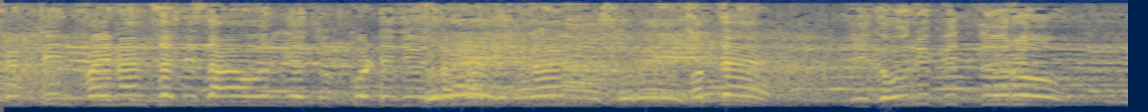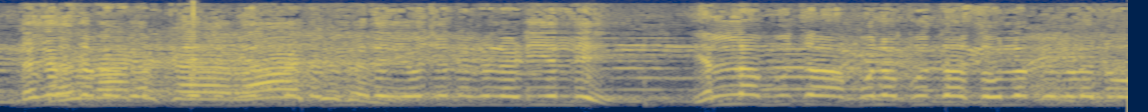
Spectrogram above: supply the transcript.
ಫಿಫ್ಟೀನ್ ಫೈನಾನ್ಸ್ ಅಲ್ಲಿ ಸಹ ಅವರಿಗೆ ದುಡ್ಡು ಕೊಟ್ಟಿದ್ದೀವಿ. ಮತ್ತೆ ಈ ಗೌರಿಬಿದ್ದೂರು ನಗರಸಭೆ ವಿವಿಧ ಯೋಜನೆಗಳ ಅಡಿಯಲ್ಲಿ ಎಲ್ಲ ಮೂಲ ಮೂಲಭೂತ ಸೌಲಭ್ಯಗಳನ್ನು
